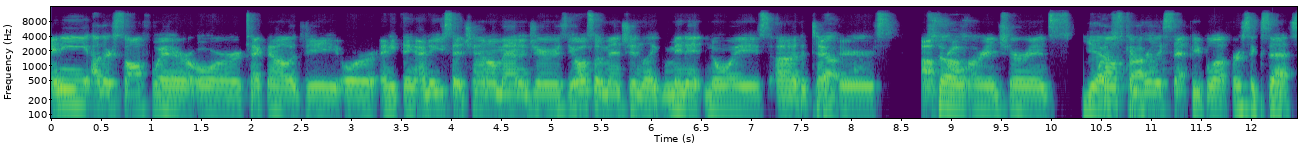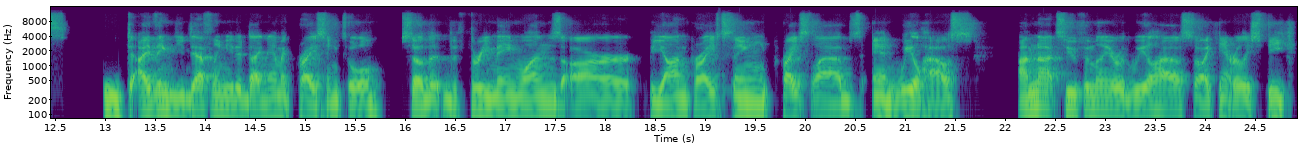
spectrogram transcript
any other software or technology or anything? I know you said channel managers. You also mentioned like Minut noise uh, detectors, yeah. uh, proper insurance. Yes, what else can really set people up for success? I think you definitely need a dynamic pricing tool. So the, the three main ones are Beyond Pricing, Price Labs, and Wheelhouse. I'm not too familiar with Wheelhouse, so I can't really speak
